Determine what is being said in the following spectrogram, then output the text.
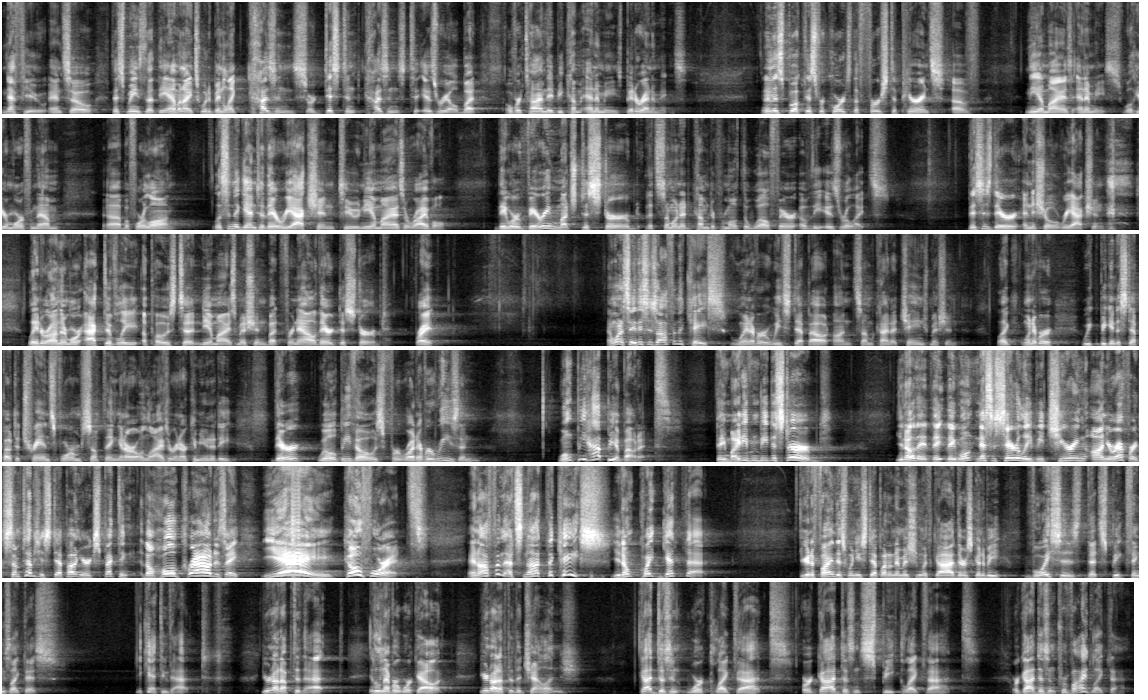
nephew. And so this means that the Ammonites would have been like cousins or distant cousins to Israel, but over time they'd become enemies, bitter enemies. And in this book, this records the first appearance of Nehemiah's enemies. We'll hear more from them uh, before long. Listen again to their reaction to Nehemiah's arrival. They were very much disturbed that someone had come to promote the welfare of the Israelites. This is their initial reaction. Later on, they're more actively opposed to Nehemiah's mission, but for now, they're disturbed, right? I want to say this is often the case whenever we step out on some kind of change mission. Like whenever we begin to step out to transform something in our own lives or in our community, there will be those, for whatever reason, won't be happy about it. They might even be disturbed. You know, they, they, they won't necessarily be cheering on your efforts. Sometimes you step out and you're expecting the whole crowd to say, Yay, go for it. And often that's not the case. You don't quite get that. You're going to find this when you step out on a mission with God, there's going to be voices that speak things like this You can't do that. You're not up to that. It'll never work out. You're not up to the challenge. God doesn't work like that, or God doesn't speak like that, or God doesn't provide like that.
